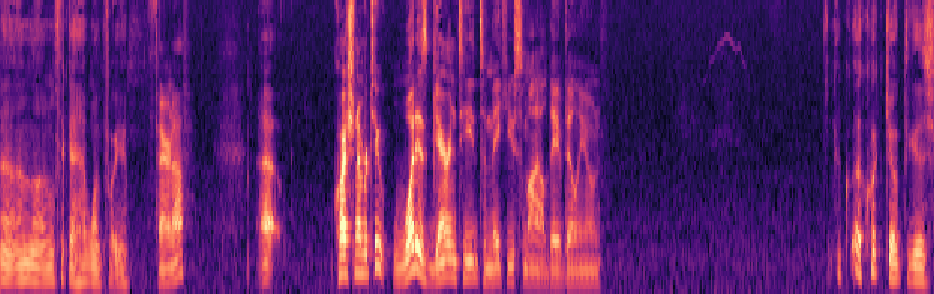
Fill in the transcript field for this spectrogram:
Uh, I don't know. I don't think I have one for you. Fair enough. Uh, question number two What is guaranteed to make you smile, Dave DeLeon? A, a quick joke that is,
